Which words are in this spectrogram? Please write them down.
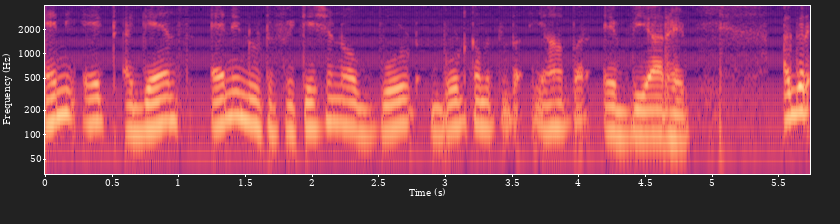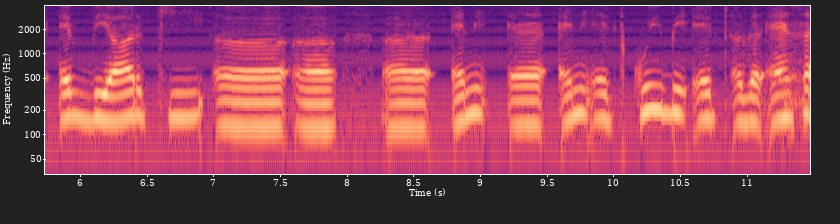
any act against any notification of board board का मतलब यहाँ पर एफ़ है। अगर एफ़ की आ, आ, एनी एनी एक्ट कोई भी एक्ट अगर ऐसा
